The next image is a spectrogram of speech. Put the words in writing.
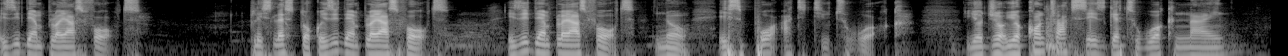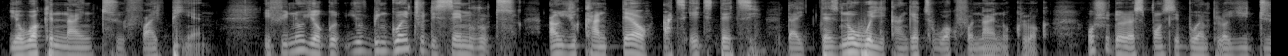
Is it the employer's fault? Please, let's talk. Is it the employer's fault? Is it the employer's fault? No. It's poor attitude to work. Your job, your contract says get to work 9, you're working 9 to 5 p.m. If you know you're go- you've been going through the same route and you can tell at 8:30 that there's no way you can get to work for 9 o'clock, what should a responsible employee do?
